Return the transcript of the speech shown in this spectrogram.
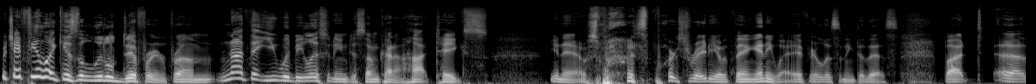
which I feel like is a little different from not that you would be listening to some kind of hot takes, you know, sports radio thing anyway, if you're listening to this, but, uh,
